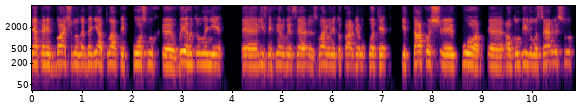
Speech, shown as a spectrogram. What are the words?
де передбачено надання платних послуг, е, виготовлені е, різних виробів, це зварювані токарні роботи, і також е, по автомобільному сервісу,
